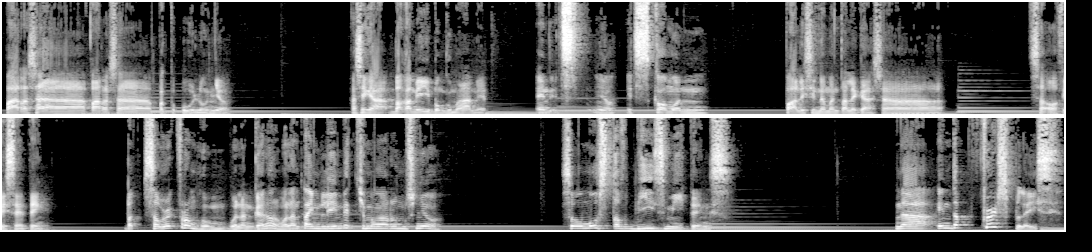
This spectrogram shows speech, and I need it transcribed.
para sa para sa pagpupulong nyo. Kasi nga baka may ibang gumamit and it's you know, it's common policy naman talaga sa sa office setting. But sa work from home, walang ganon. Walang time limit yung mga rooms nyo. So most of these meetings, na in the first place,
